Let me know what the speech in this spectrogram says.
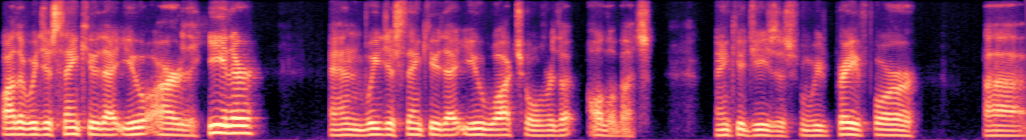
Father, we just thank you that you are the healer. And we just thank you that you watch over the, all of us. Thank you, Jesus. And we pray for uh,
